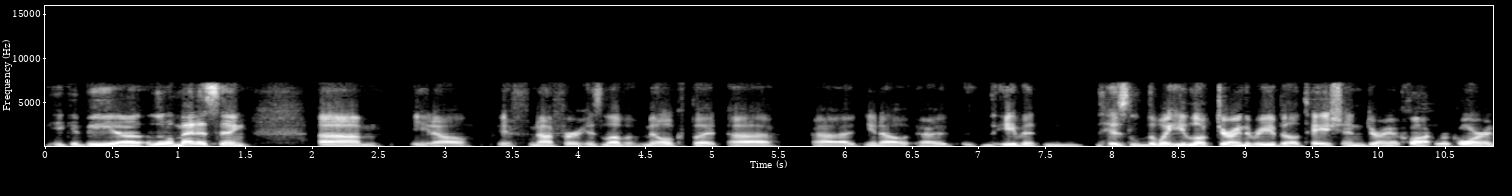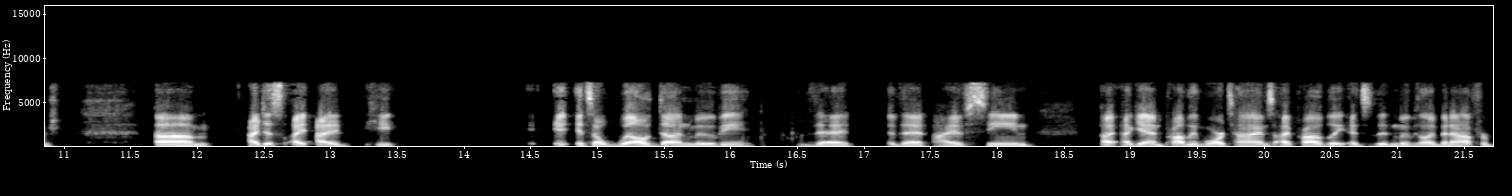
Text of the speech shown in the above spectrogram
he can be a, a little menacing um, you know if not for his love of milk but uh, uh, you know, uh, even his the way he looked during the rehabilitation during a Clockwork Orange. Um, I just, I, I he, it, it's a well done movie that that I've seen. Uh, again, probably more times. I probably it's the movie's only been out for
